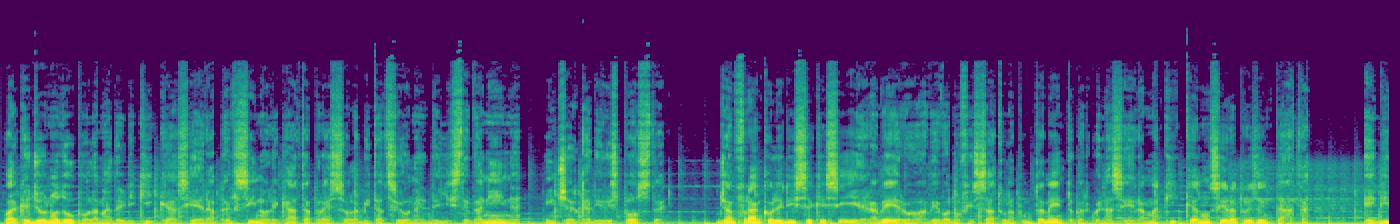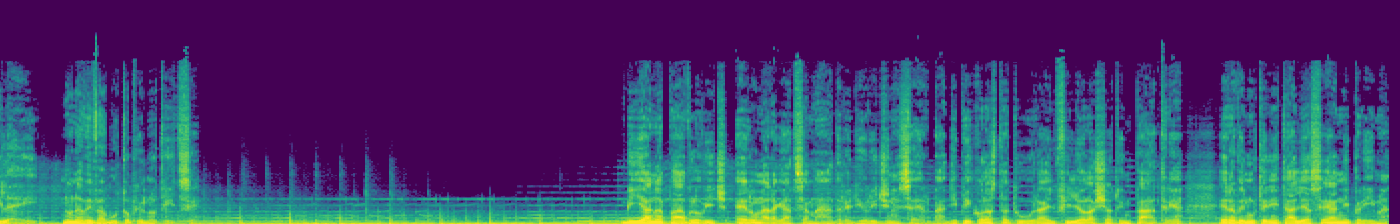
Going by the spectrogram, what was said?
Qualche giorno dopo la madre di Chicca si era persino recata presso l'abitazione degli Stevanin in cerca di risposte. Gianfranco le disse che sì, era vero, avevano fissato un appuntamento per quella sera, ma Chicca non si era presentata e di lei non aveva avuto più notizie. Biljana Pavlovic era una ragazza madre di origine serba, di piccola statura, il figlio lasciato in patria. Era venuta in Italia sei anni prima.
